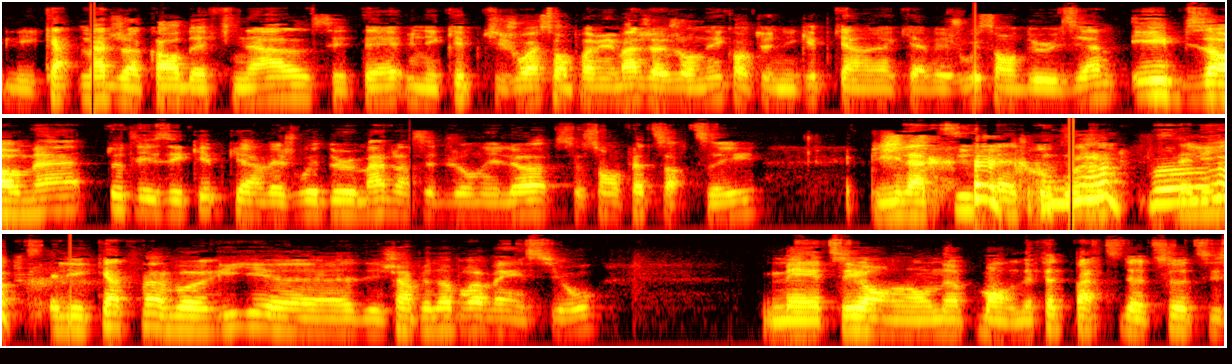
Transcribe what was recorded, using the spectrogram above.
les quatre matchs de quart de finale. C'était une équipe qui jouait son premier match de la journée contre une équipe qui, en- qui avait joué son deuxième. Et bizarrement, toutes les équipes qui avaient joué deux matchs dans cette journée-là se sont fait sortir. Puis là-dessus, c'était les- quatre favoris euh, des championnats provinciaux. Mais tu sais, on, on a, bon, on a fait partie de ça. c'est-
